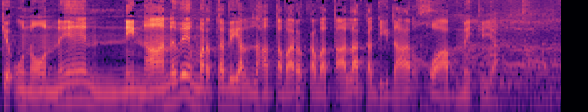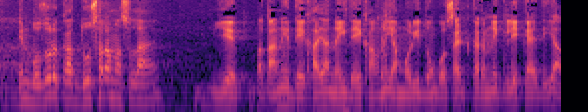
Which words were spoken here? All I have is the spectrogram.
کہ انہوں نے ننانوے مرتبہ اللہ تبارک و تعالیٰ کا دیدار خواب میں کیا۔ ان بزرگ کا دوسرا مسئلہ ہے۔ یہ پتا نہیں دیکھا یا نہیں دیکھا انہیں یا مریدوں کو سیٹ کرنے کے لیے کہہ دیا۔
